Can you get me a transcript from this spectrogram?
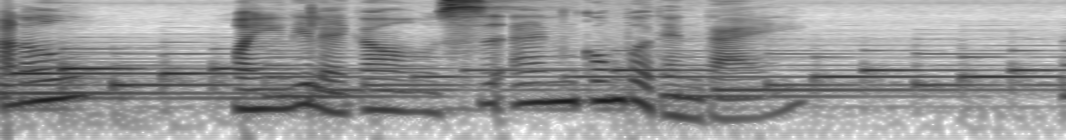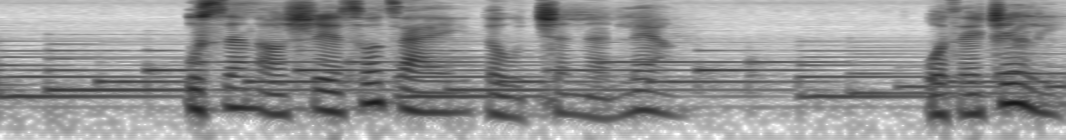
Hello，欢迎你来到思安广播电台。吴思安老师的所在都正能量。我在这里，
